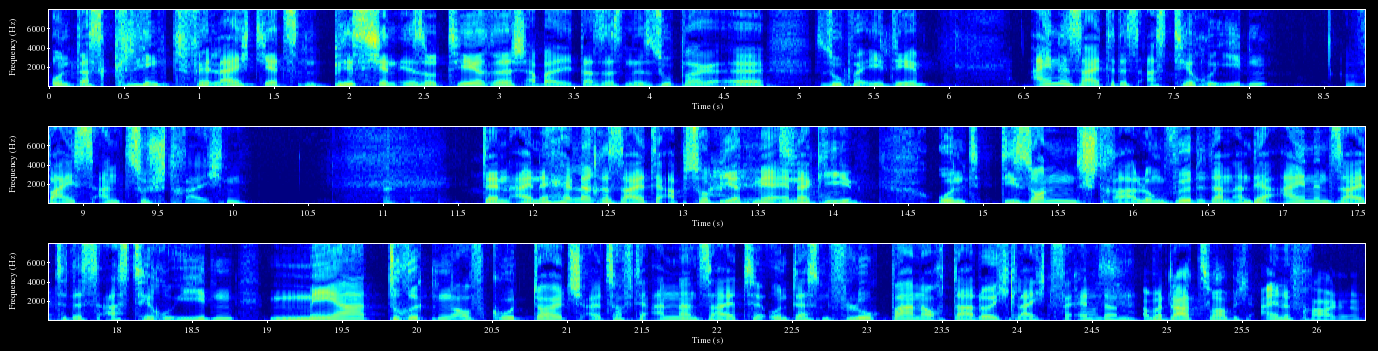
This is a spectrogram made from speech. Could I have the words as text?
und das klingt vielleicht jetzt ein bisschen esoterisch, aber das ist eine super, äh, super Idee, eine Seite des Asteroiden weiß anzustreichen. Denn eine hellere Seite absorbiert mehr Energie. Und die Sonnenstrahlung würde dann an der einen Seite des Asteroiden mehr drücken auf gut Deutsch als auf der anderen Seite und dessen Flugbahn auch dadurch leicht verändern. Aber dazu habe ich eine Frage.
